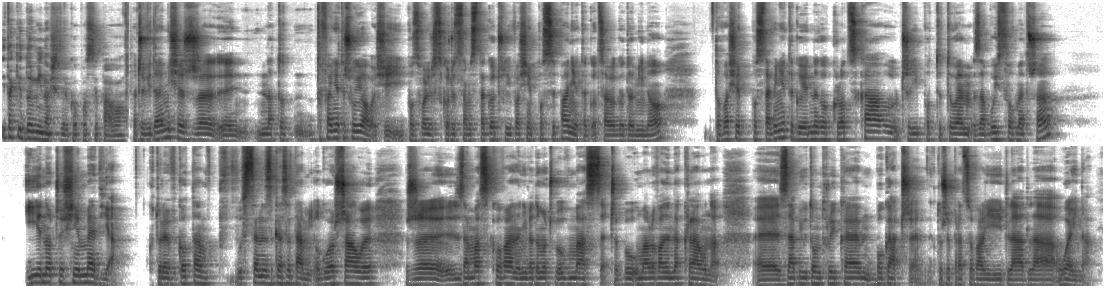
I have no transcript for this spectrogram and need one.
i takie domino się tylko posypało. Znaczy, wydaje mi się, że y, na to, to fajnie też ująłeś i pozwolisz skorzystam z tego, czyli właśnie posypanie tego całego domino, to właśnie postawienie tego jednego klocka, czyli pod tytułem Zabójstwo w metrze i jednocześnie media, które w Gotham sceny z gazetami ogłaszały, że zamaskowany, nie wiadomo czy był w masce, czy był umalowany na klauna, e, zabił tą trójkę bogaczy, którzy pracowali dla, dla Wayne'a.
